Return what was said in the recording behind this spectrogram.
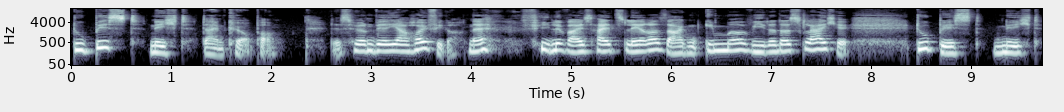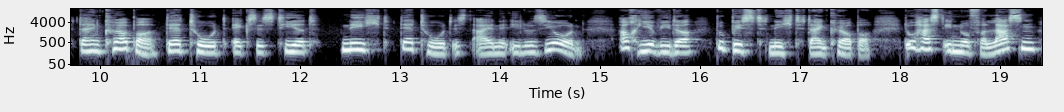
Du bist nicht dein Körper. Das hören wir ja häufiger, ne? Viele Weisheitslehrer sagen immer wieder das Gleiche. Du bist nicht dein Körper. Der Tod existiert nicht, der Tod ist eine Illusion. Auch hier wieder, du bist nicht dein Körper. Du hast ihn nur verlassen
